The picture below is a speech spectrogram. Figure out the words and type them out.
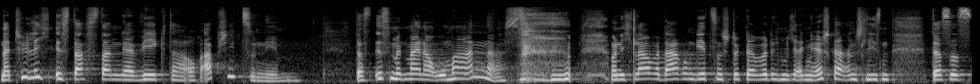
Natürlich ist das dann der Weg, da auch Abschied zu nehmen. Das ist mit meiner Oma anders. Und ich glaube, darum geht es ein Stück, da würde ich mich Agnieszka anschließen, dass es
